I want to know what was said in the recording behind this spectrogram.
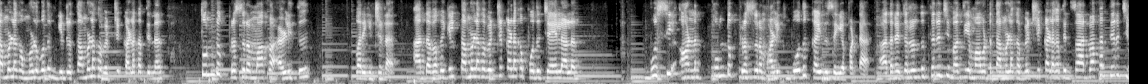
தமிழகம் முழுவதும் இன்று தமிழக வெற்றி கழகத்தினர் துண்டு பிரசுரமாக அளித்து வருகின்றனர். அந்த வகையில் தமிழக வெற்றி கழக பொதுச் செயலாளர் புசி ஆனந்த் துண்டு பிரசுரம் அளிக்கும் போது கைது செய்யப்பட்டார். அதனைத் தொடர்ந்து திருச்சி மத்திய மாவட்ட தமிழக வெற்றி கழகத்தின் சார்பாக திருச்சி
